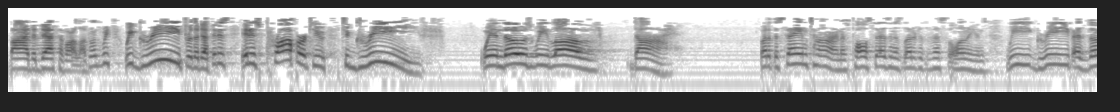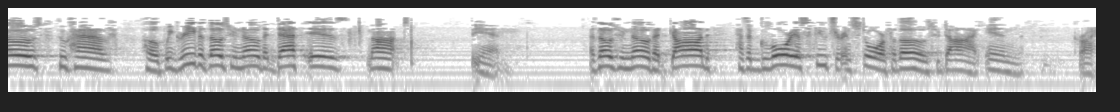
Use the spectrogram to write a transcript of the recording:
by the death of our loved ones. We, we grieve for the death. It is, it is proper to, to grieve when those we love die. But at the same time, as Paul says in his letter to the Thessalonians, we grieve as those who have hope. We grieve as those who know that death is not the end. As those who know that God has a glorious future in store for those who die in Christ.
